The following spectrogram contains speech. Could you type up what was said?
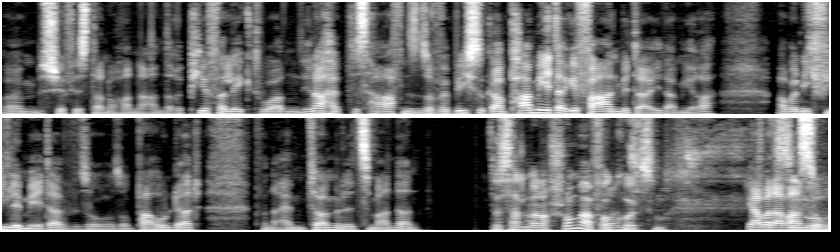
Ähm, das Schiff ist dann noch an eine andere Pier verlegt worden, innerhalb des Hafens. Insofern bin ich sogar ein paar Meter gefahren mit der AIDA Mira, aber nicht viele Meter, so, so ein paar hundert von einem Terminal zum anderen. Das hatten wir doch schon mal vor Und kurzem. Ja, aber da war es so,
